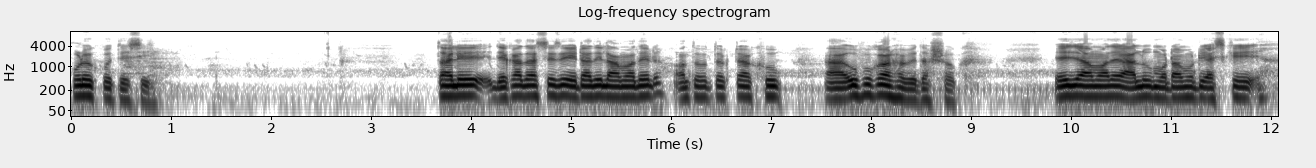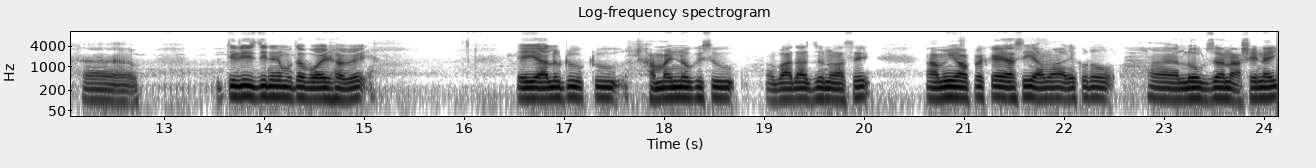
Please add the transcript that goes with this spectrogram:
প্রয়োগ করতেছি। তাহলে দেখা যাচ্ছে যে এটা দিলে আমাদের অন্তত একটা খুব উপকার হবে দর্শক। এই যে আমাদের আলু মোটামুটি আজকে তিরিশ দিনের মতো বয়স হবে। এই আলুটু একটু সামান্য কিছু বাঁধার জন্য আছে। আমি অপেক্ষায় আছি, আমার এখনও লোকজন আসে নাই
